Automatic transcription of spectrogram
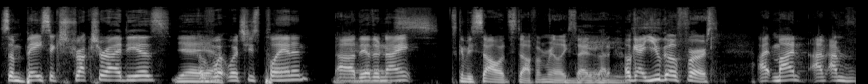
some basic structure ideas Yeah, of yeah. what, what she's planning uh, the other night. It's gonna be solid stuff. I'm really excited about it. Okay, you go first. I, mine, I'm, I'm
